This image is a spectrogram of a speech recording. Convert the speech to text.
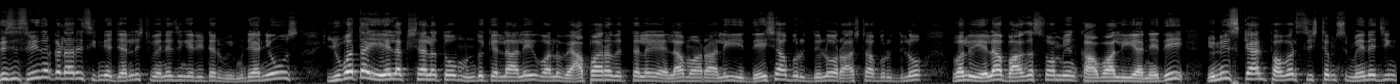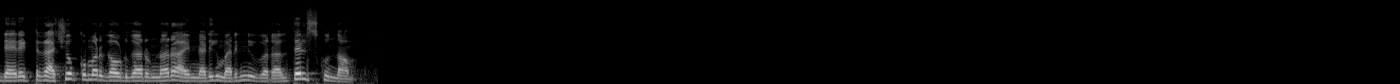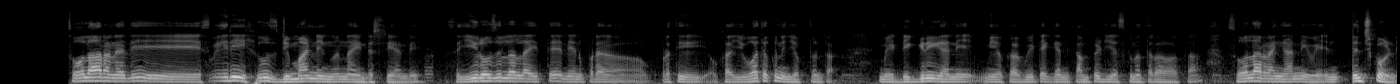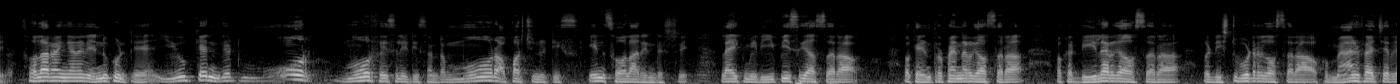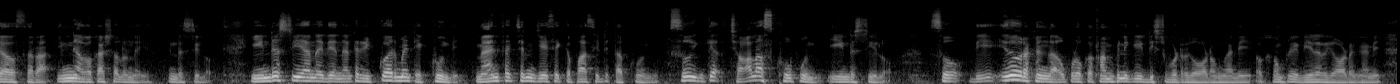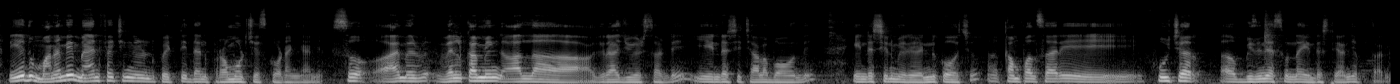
This is Sridhar Kadari senior journalist managing editor media news. యువత ఏ లక్ష్యాలతో ముందుకెళ్ళాలి? వాళ్ళు వ్యాపారవేత్తలుగా ఎలా మారాలి? ఈ దేశాభివృద్ధిలో రాష్ట్రాభివృద్ధిలో వాళ్ళు ఎలా భాగస్వామ్యం కావాలి అనేది Uniscan power systems managing director Ashok Kumar Goud గారు ఉన్నారు. ఆయన అడిగి మరిన్ని వివరాలు తెలుసుకుందాం. సోలార్ అనేది వెరీ హ్యూజ్ డిమాండింగ్ ఉన్న ఇండస్ట్రీ అండి. సో ఈ రోజులలో అయితే నేను ప్ర ప్రతి ఒక యువతకు నేను చెప్తుంటా మీ డిగ్రీ కానీ మీ యొక్క బీటెక్ కానీ కంప్లీట్ చేసుకున్న తర్వాత సోలార్ రంగాన్ని ఎంచుకోండి. సోలార్ రంగాన్ని ఎన్నుకుంటే you can get more more facilities అంట more opportunities in solar industry. Like మీరు ఈపీసీగా వస్తారా ఒక ఎంటర్ప్రైనర్గా వస్తారా? ఒక డీలర్గా వస్తారా? ఒక డిస్ట్రిబ్యూటర్గా వస్తారా? ఒక మ్యానుఫ్యాక్చర్గా వస్తారా? ఇన్ని అవకాశాలు ఉన్నాయి ఇండస్ట్రీలో. ఈ ఇండస్ట్రీ అనేది ఏంటంటే రిక్వైర్మెంట్ ఎక్కువ ఉంది. మ్యానుఫ్యాక్చరింగ్ చేసే కెపాసిటీ తక్కువ ఉంది. సో ఇంకా చాలా స్కోప్ ఉంది ఈ ఇండస్ట్రీలో. సో ఏదో రకంగా ఇప్పుడు ఒక కంపెనీకి డిస్ట్రిబ్యూటర్ కావడం కానీ ఒక కంపెనీ డీలర్ కావడం కానీ లేదు మనమే మ్యానుఫ్యాక్చరింగ్ నుండి పెట్టి దాన్ని ప్రమోట్ చేసుకోవడం కానీ. So I'm welcoming all the graduates అండి. ఈ ఇండస్ట్రీ చాలా బాగుంది. ఈ ఇండస్ట్రీని మీరు ఎన్నుకోవచ్చు. కంపల్సరీ ఫ్యూచర్ బిజినెస్ uh, ఉన్న ఇండస్ట్రీ అని చెప్తాను.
